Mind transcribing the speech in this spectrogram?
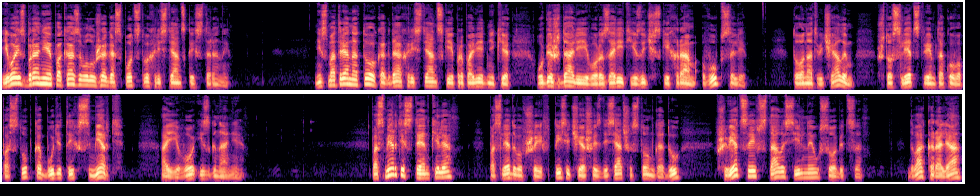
Его избрание показывало уже господство христианской стороны. Несмотря на то, когда христианские проповедники убеждали его разорить языческий храм в Упсале, то он отвечал им, что следствием такого поступка будет их смерть, а его изгнание. По смерти Стенкеля, последовавшей в 1066 году, в Швеции встала сильная усобица. Два короля,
